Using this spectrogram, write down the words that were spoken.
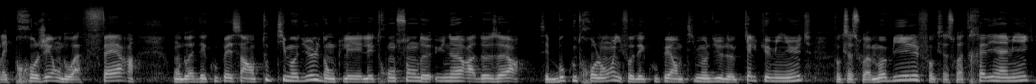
les projets. On doit faire, on doit découper ça en tout petits modules. Donc les, tronçons de 1 heure à 2 heures, c'est beaucoup trop long. Il faut découper en petits modules de quelques minutes. Il faut que ça soit mobile, il faut que ça soit très dynamique.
